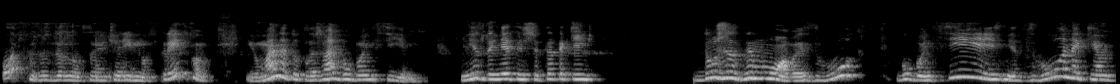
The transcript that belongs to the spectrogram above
Ось, зазирнув свою чарівну скриньку, і у мене тут лежать бубонці. Мені здається, що це такий дуже зимовий звук, бубонці, різні дзвоники.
